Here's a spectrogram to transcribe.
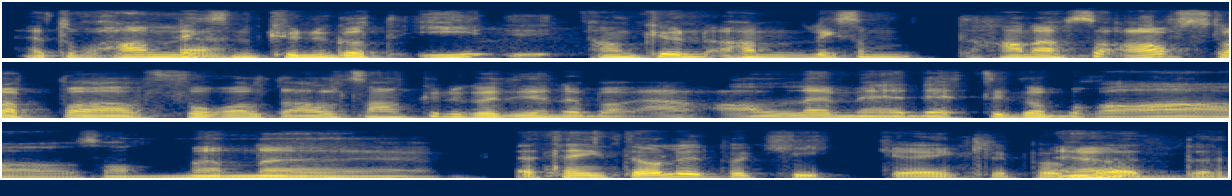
jeg tror han liksom kunne gått i Han, kunne, han, liksom, han er så avslappa forhold til alt, så han kunne gått inn og bare er alle med, dette går bra, og sånn, men uh, Jeg tenkte også litt på kicker, egentlig, på Ja. bredde.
